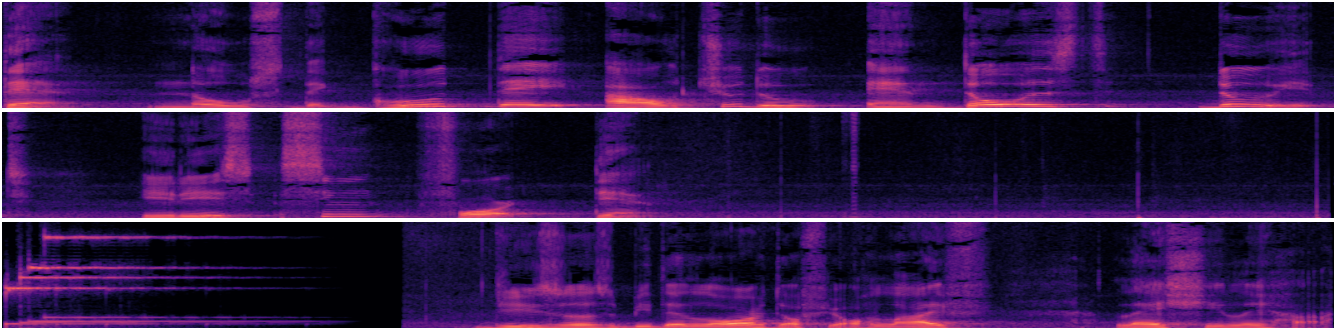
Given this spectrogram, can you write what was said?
then knows the good they ought to do and does do it, it is sin for them. Jesus be the Lord of your life. Leshe Lehar.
